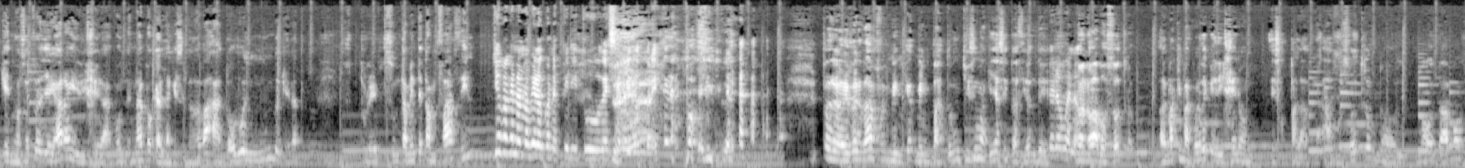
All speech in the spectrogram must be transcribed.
que nosotros llegaran y dijera, en una época en la que se lo daba a todo el mundo, que era presuntamente tan fácil. Yo creo que no nos vieron con espíritu de servidumbre. es posible. Pero es verdad, me, impactó muchísimo aquella situación de... Pero bueno. No, no, a vosotros. Además que me acuerdo que dijeron esas palabras. A vosotros no nos damos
